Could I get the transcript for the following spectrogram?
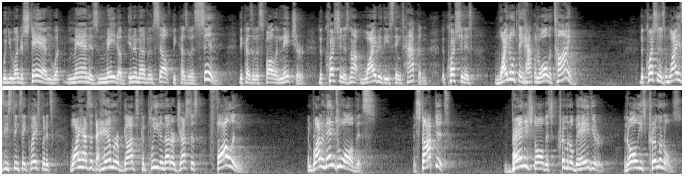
When you understand what man is made of in and of himself because of his sin, because of his fallen nature, the question is not why do these things happen? The question is why don't they happen all the time? The question is why does these things take place? But it's why hasn't the hammer of God's complete and utter justice fallen and brought an end to all of this and stopped it? Banished all this criminal behavior and all these criminals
